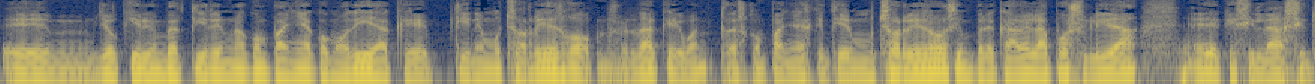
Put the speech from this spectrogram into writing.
yo quiero invertir en una compañía como Día que tiene mucho riesgo, es verdad que, bueno, todas las compañías que tienen mucho riesgo siempre cabe la posibilidad de que si la situación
